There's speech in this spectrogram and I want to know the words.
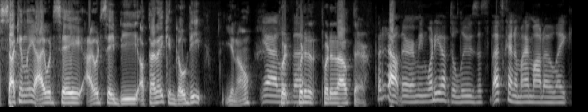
secondly, I would say I would say be authentic and go deep. You know, yeah, I put love that. put it put it out there. put it out there. I mean, what do you have to lose? That's that's kind of my motto. Like,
